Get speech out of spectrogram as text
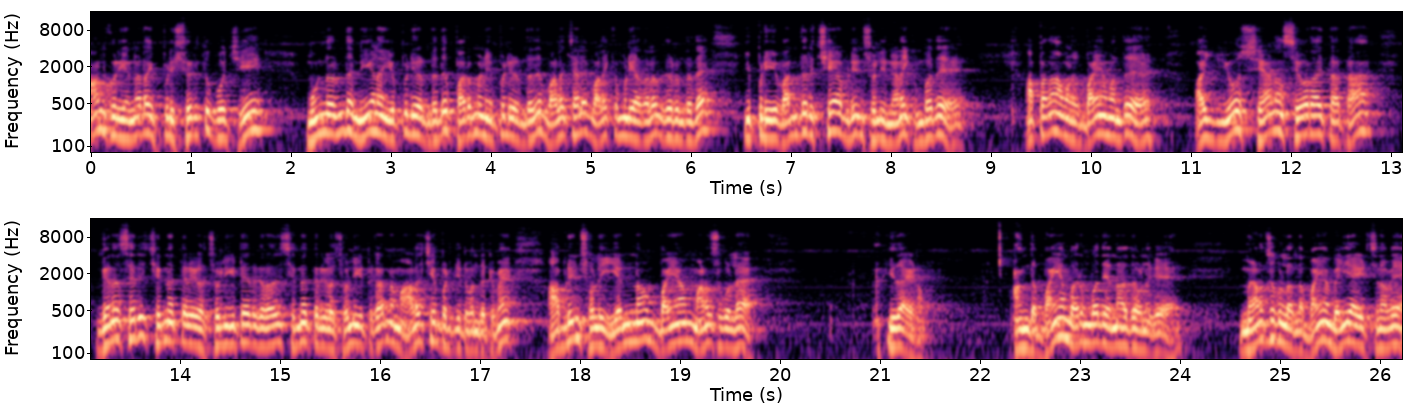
ஆண்குறி என்னடா இப்படி செருத்து போச்சு? முன்னிருந்த நீளம் எப்படி இருந்தது? பருமன் எப்படி இருந்தது? வளைச்சாலே வளைக்க முடியாத அளவுக்கு இருந்தது. இப்படி வந்துருச்சே அப்படின்னு சொல்லி நினைக்கும்போது அப்போ தான் அவனுக்கு பயம் வந்து ஐயோ சேனம் சிவராஜ் தாத்தா தினசரி சின்ன திரைகளை சொல்லிக்கிட்டே இருக்கிறாரு சின்ன திரைகளை சொல்லிக்கிட்டு இருக்காரு நம்ம அலட்சியப்படுத்திட்டு வந்துட்டுமே அப்படின்னு சொல்லி எண்ணம் பயம் மனசுக்குள்ளே இதாகிடும் அந்த பயம் வரும்போது என்ன ஆகுது அவனுக்கு? மனசுக்குள்ள அந்த பயம் வெளியாயிடுச்சுனாவே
